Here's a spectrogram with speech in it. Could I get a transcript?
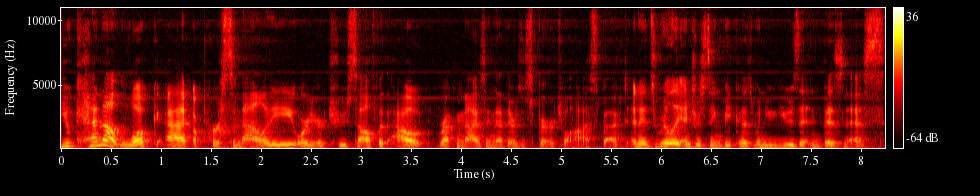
you cannot look at a personality or your true self without recognizing that there's a spiritual aspect. And it's really interesting because when you use it in business,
